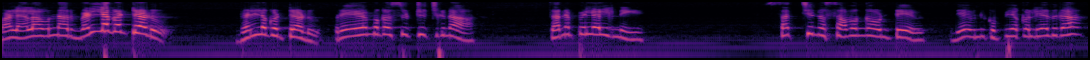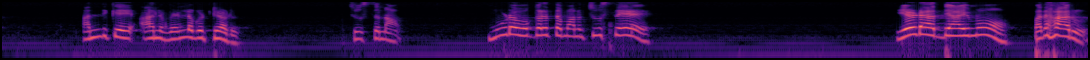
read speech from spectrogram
వాళ్ళు ఎలా ఉన్నారు? వెళ్ళగొట్టాడు. వెళ్ళగొట్టాడు. ప్రేమగా చుట్టుచుకున్న తన పిల్లల్ని సచ్చిన శవంగా ఉంటే దేవునికి ఉపయోగం లేదుగా? అందుకే ఆయన వెళ్ళగొట్టాడు. చూస్తున్నాం. మూడో ఉగ్రత మనం చూస్తే ఏడో అధ్యాయము పదహారు.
